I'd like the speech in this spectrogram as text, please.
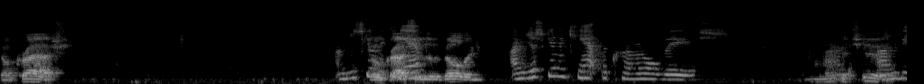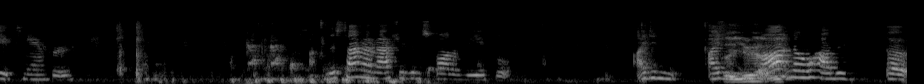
Don't crash. I'm just gonna Don't crash camp. into the building. I'm just gonna camp the criminal base. Look I'm, at I'm gonna be a camper. This time I'm actually gonna spawn a vehicle. I didn't. I so did not know how to uh,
